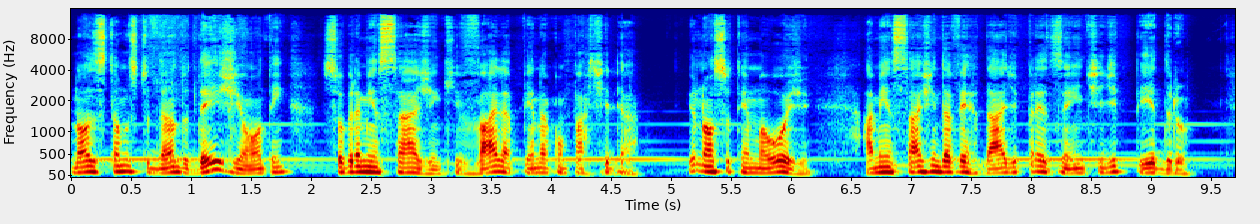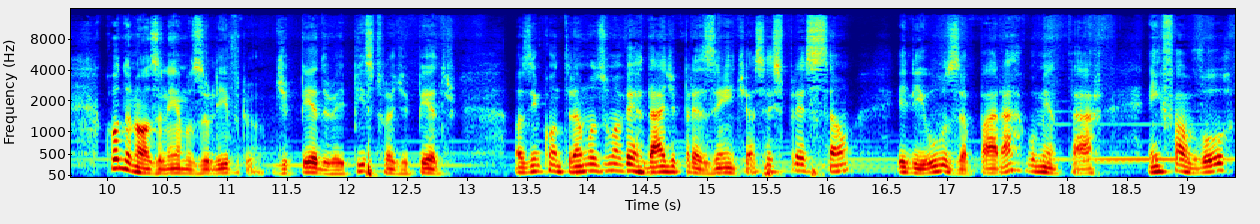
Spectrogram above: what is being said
nós estamos estudando desde ontem sobre a mensagem que vale a pena compartilhar. E o nosso tema hoje, a mensagem da verdade presente de Pedro. Quando nós lemos o livro de Pedro, a Epístola de Pedro, nós encontramos uma verdade presente. Essa expressão ele usa para argumentar em favor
